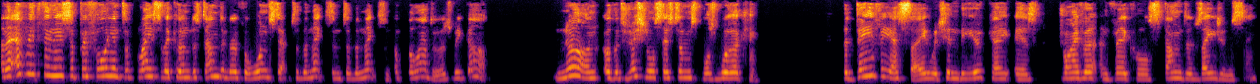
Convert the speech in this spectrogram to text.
And everything needs to be falling into place so they can understand and go from one step to the next and to the next and up the ladder as we go. None of the traditional systems was working. The DVSA, which in the UK is Driver and Vehicle Standards Agency,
